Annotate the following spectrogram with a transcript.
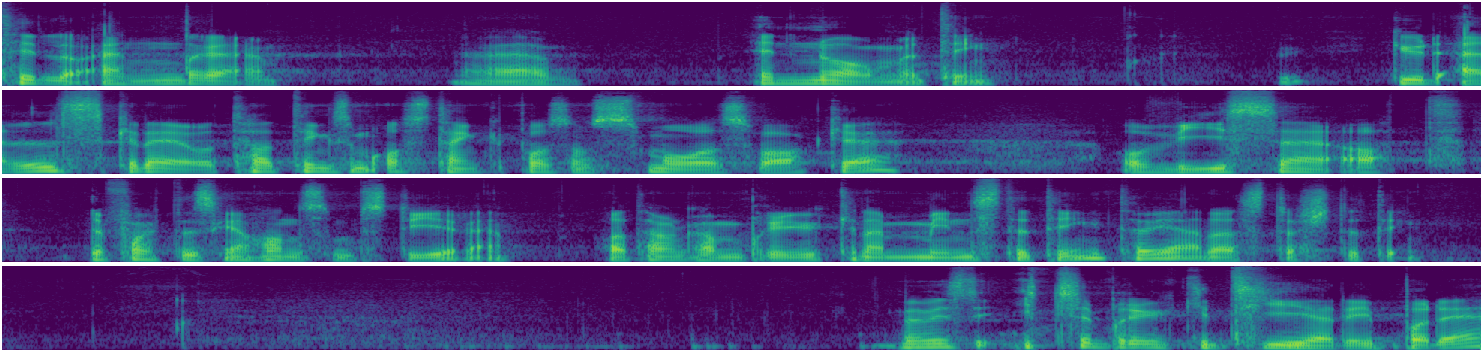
til å endre eh, enorme ting. Gud elsker det å ta ting som oss tenker på som små og svake, og vise at det faktisk er han som styrer. At han kan bruke den minste ting til å gjøre de største ting. Men hvis du ikke bruker tida di på det,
